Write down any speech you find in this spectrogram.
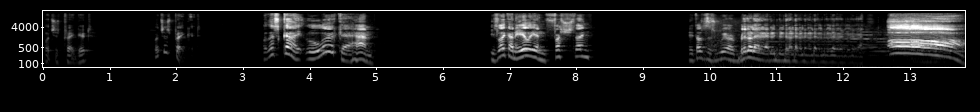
which is pretty good. Which is pretty good. But this guy, look at him. He's like an alien fish thing. He does this weird... Oh!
